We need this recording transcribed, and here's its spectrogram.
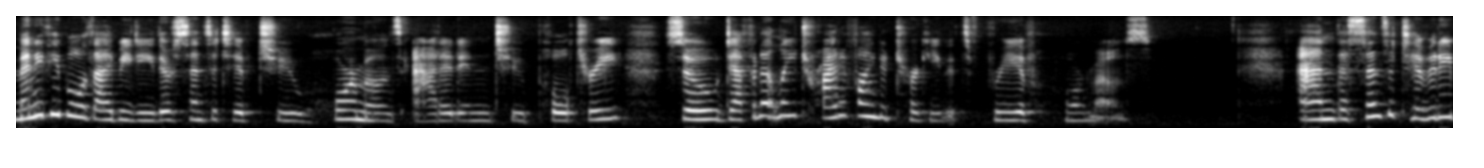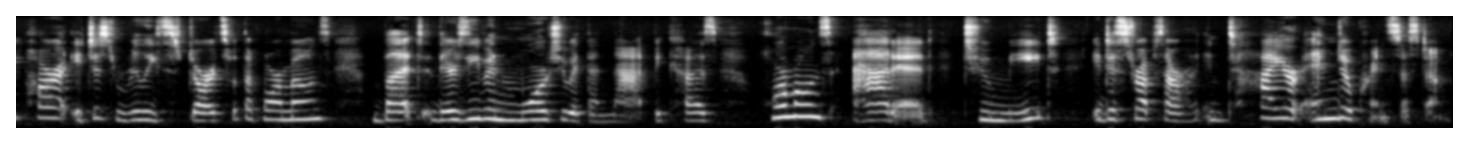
Many people with IBD, they're sensitive to hormones added into poultry, so definitely try to find a turkey that's free of hormones. And the sensitivity part, it just really starts with the hormones, but there's even more to it than that because hormones added to meat, it disrupts our entire endocrine system.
